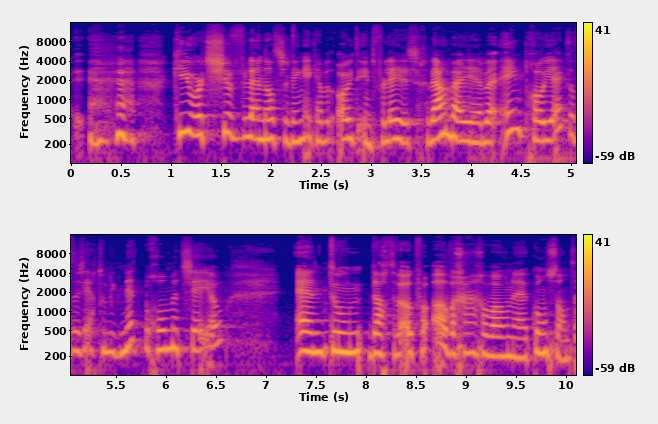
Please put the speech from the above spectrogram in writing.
keyword shuffelen en dat soort dingen. Ik heb het ooit in het verleden gedaan bij, bij één project. Dat is echt toen ik net begon met SEO. En toen dachten we ook van, oh, we gaan gewoon uh, constant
